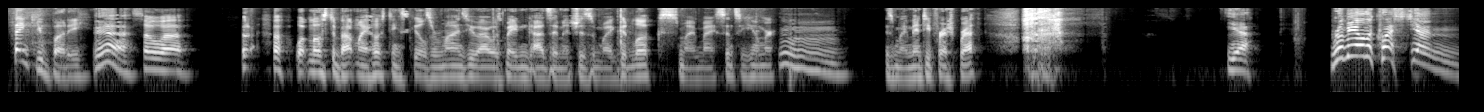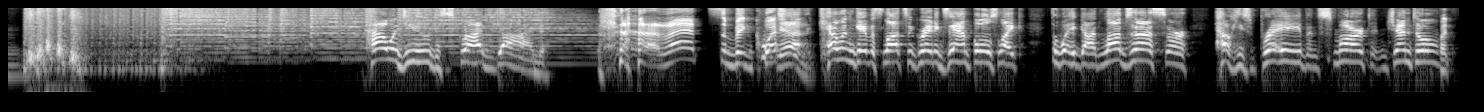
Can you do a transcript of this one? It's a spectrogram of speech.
Thank you, buddy. Yeah. So, uh, uh, what most about my hosting skills reminds you I was made in God's image? Is my good looks, my, my sense of humor? Is my minty fresh breath? Yeah. Reveal the question. How would you describe God? That's a big question. Yeah, Kellen gave us lots of great examples like the way God loves us or how he's brave and smart and gentle. But,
